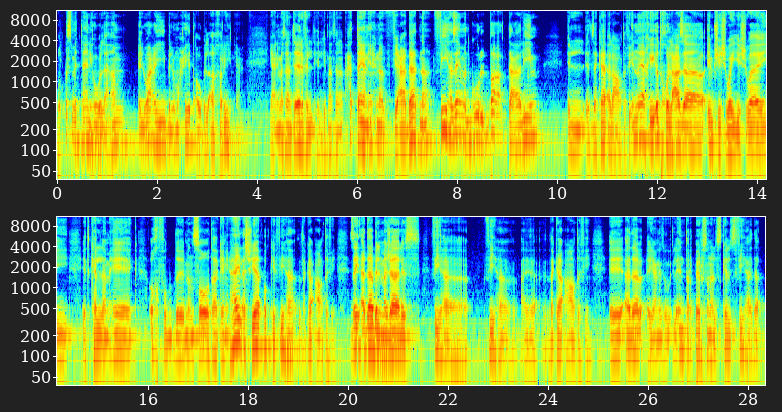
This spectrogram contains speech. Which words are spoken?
والقسم الثاني هو الأهم الوعي بالمحيط أو بالآخرين يعني. يعني مثلا تعرف ال- اللي مثلا حتى يعني إحنا في عاداتنا فيها زي ما تقول بعض تعاليم ال- الذكاء العاطفي. إنه يا أخي ادخل عزا امشي شوي شوي اتكلم هيك اخفض من صوتك. يعني هاي الأشياء أوكي فيها ذكاء عاطفي. زي أداب المجالس فيها فيها آه، ذكاء عاطفي. إيه، أداب يعني ال interpersonal skills فيها أداء.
